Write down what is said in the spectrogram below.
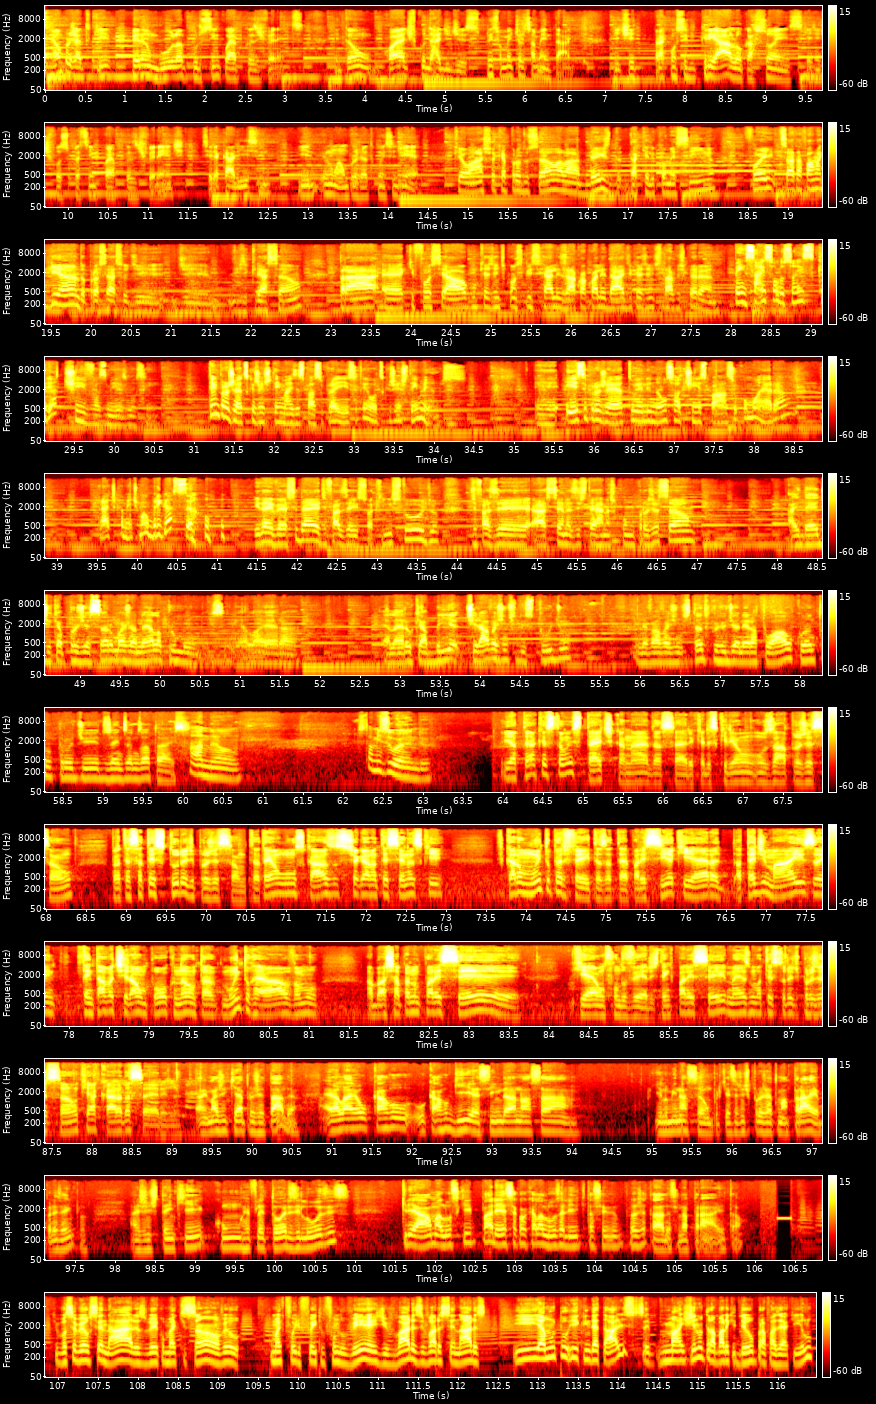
É um projeto que perambula por cinco épocas diferentes. Então, qual é a dificuldade disso? Principalmente orçamentário. A gente, para conseguir criar locações que a gente fosse para cinco épocas diferentes, seria caríssimo e não é um projeto com esse dinheiro. O que eu acho é que a produção, ela desde daquele comecinho, foi de certa forma guiando o processo de, de, de criação para é, que fosse algo que a gente conseguisse realizar com a qualidade que a gente estava esperando. Pensar em soluções criativas mesmo, assim. Tem projetos que a gente tem mais espaço para isso, tem outros que a gente tem menos. É, esse projeto ele não só tinha espaço, como era praticamente uma obrigação. E daí veio essa ideia de fazer isso aqui em estúdio, de fazer as cenas externas com projeção. A ideia de que a projeção era uma janela para o mundo, assim, ela era ela era o que abria, tirava a gente do estúdio e levava a gente tanto para o Rio de Janeiro atual quanto para o de 200 anos atrás. Ah, não. Você tá me zoando. E até a questão estética, né, da série, que eles queriam usar a projeção para ter essa textura de projeção. Até em alguns casos chegaram a ter cenas que ficaram muito perfeitas até. Parecia que era até demais, tentava tirar um pouco, não, tá muito real, vamos abaixar para não parecer que é um fundo verde. Tem que parecer mesmo uma textura de projeção que é a cara da série. Né? A imagem que é projetada, ela é o carro, o carro guia assim da nossa iluminação, porque se a gente projeta uma praia, por exemplo, a gente tem que com refletores e luzes criar uma luz que pareça com aquela luz ali que está sendo projetada assim da praia e tal. Que você vê os cenários, vê como é que são, vê como é que foi feito o fundo verde, vários e vários cenários. E é muito rico em detalhes. Você imagina o trabalho que deu para fazer aquilo.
